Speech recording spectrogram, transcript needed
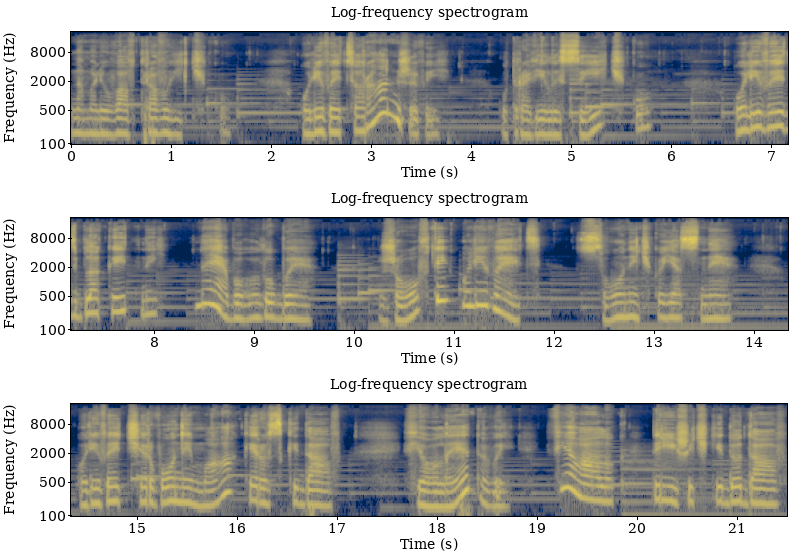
намалював травичку, олівець оранжевий у траві лисичку, олівець блакитний небо голубе, жовтий олівець сонечко ясне, олівець червоний маки розкидав, фіолетовий фіалок трішечки додав.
